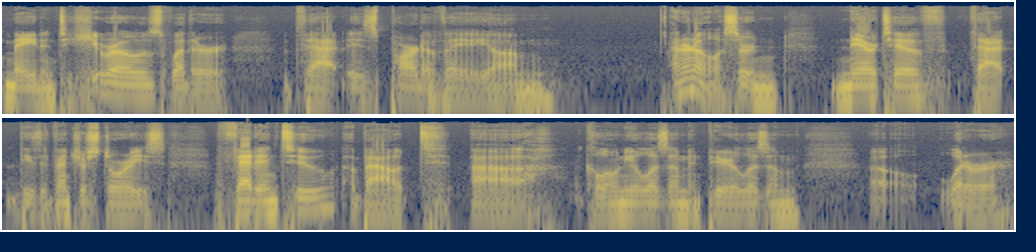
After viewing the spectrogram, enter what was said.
made into heroes, whether that is part of a um, I don't know a certain narrative that these adventure stories fed into about uh, colonialism, imperialism, uh, whatever,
